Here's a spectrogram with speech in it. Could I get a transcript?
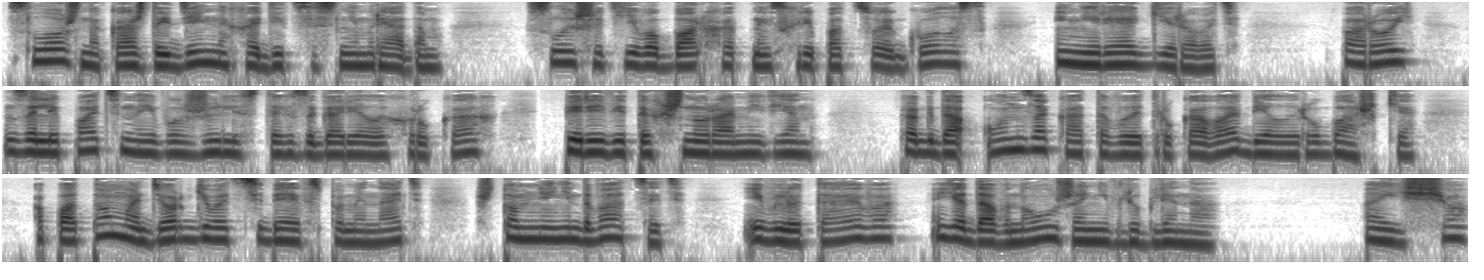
Сложно каждый день находиться с ним рядом, слышать его бархатный с хрипотцой голос и не реагировать. Порой — залипать на его жилистых загорелых руках, перевитых шнурами вен, когда он закатывает рукава белой рубашки, а потом одергивать себя и вспоминать, что мне не двадцать, и в Лютаева я давно уже не влюблена. А еще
